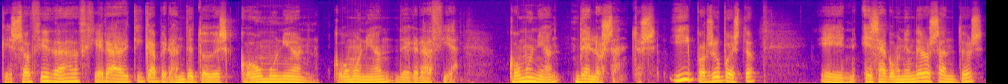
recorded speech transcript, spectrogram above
que es sociedad jerárquica, pero ante todo es comunión, comunión de gracia comunión de los santos. Y, por supuesto, en esa comunión de los santos,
